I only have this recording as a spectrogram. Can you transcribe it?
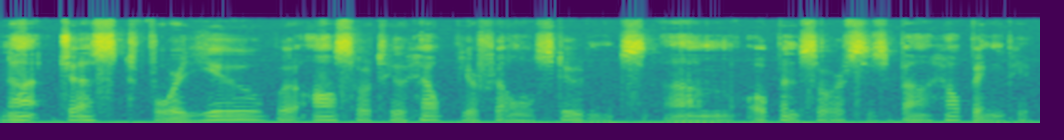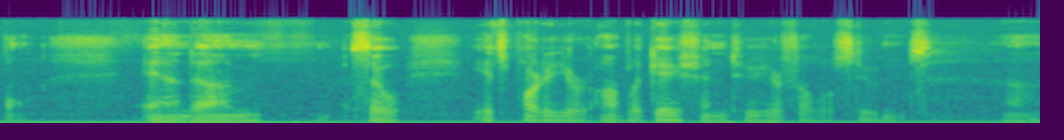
not just for you but also to help your fellow students. Um, open source is about helping people. And um, so it's part of your obligation to your fellow students. Uh,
